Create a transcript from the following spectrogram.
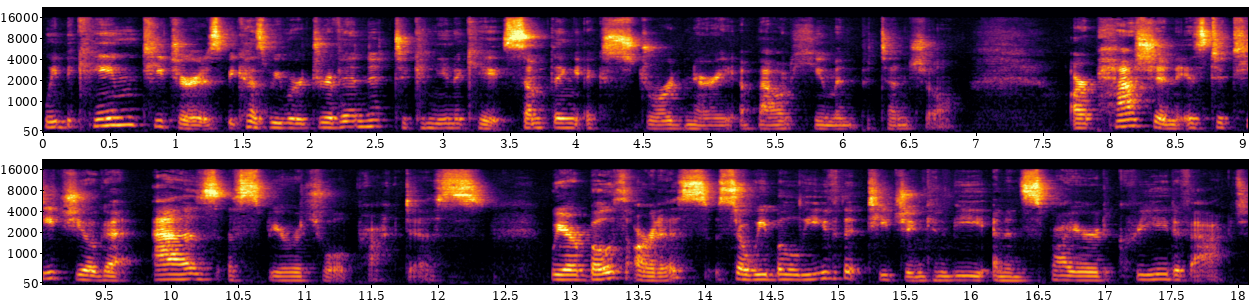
We became teachers because we were driven to communicate something extraordinary about human potential. Our passion is to teach yoga as a spiritual practice. We are both artists, so we believe that teaching can be an inspired, creative act.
